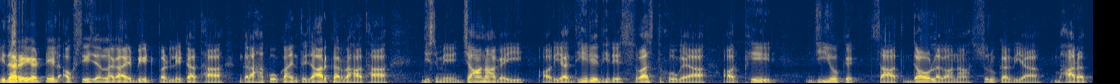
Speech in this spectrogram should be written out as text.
इधर एयरटेल ऑक्सीजन लगाए बेड पर लेटा था, ग्राहकों का इंतज़ार कर रहा था, जिसमें जान आ गई और यह धीरे धीरे स्वस्थ हो गया और फिर जियो के साथ दौड़ लगाना शुरू कर दिया भारत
